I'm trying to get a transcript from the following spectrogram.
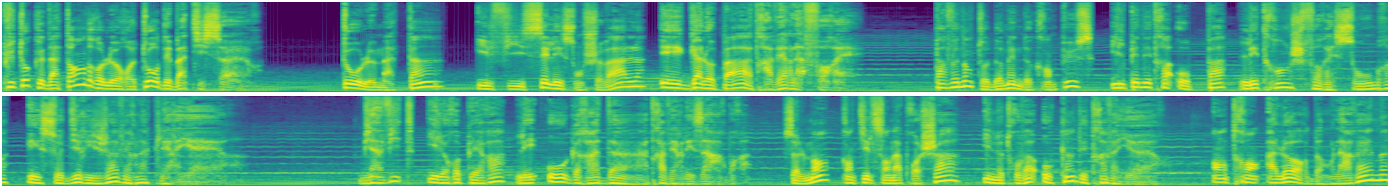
plutôt que d'attendre le retour des bâtisseurs. Tôt le matin, il fit sceller son cheval et galopa à travers la forêt. Parvenant au domaine de Krampus, il pénétra au pas l'étrange forêt sombre et se dirigea vers la clairière. Bien vite, il repéra les hauts gradins à travers les arbres. Seulement, quand il s'en approcha, il ne trouva aucun des travailleurs. Entrant alors dans l'arène,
